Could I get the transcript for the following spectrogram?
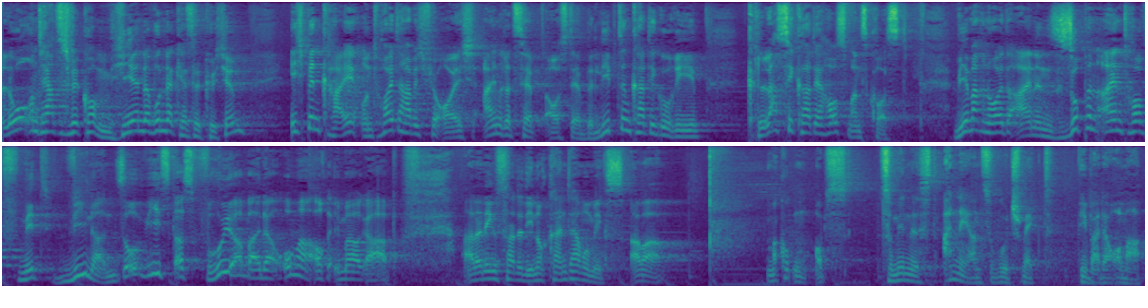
Hallo und herzlich willkommen hier in der Wunderkesselküche. Ich bin Kai und heute habe ich für euch ein Rezept aus der beliebten Kategorie Klassiker der Hausmannskost. Wir machen heute einen Suppeneintopf mit Wienern, so wie es das früher bei der Oma auch immer gab. Allerdings hatte die noch keinen Thermomix, aber mal gucken ob es zumindest annähernd so gut schmeckt wie bei der Oma.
